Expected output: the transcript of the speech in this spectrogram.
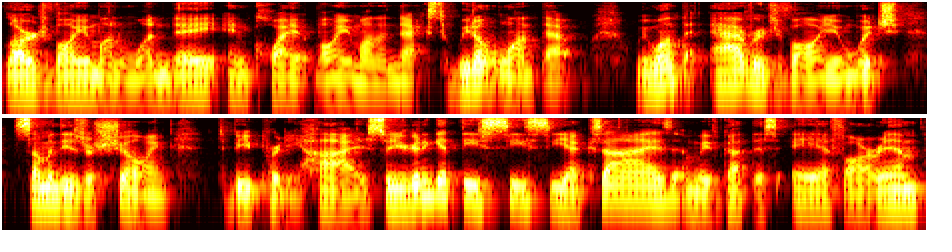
large volume on one day and quiet volume on the next. We don't want that. We want the average volume, which some of these are showing, to be pretty high. So you're going to get these CCXIs and we've got this AFRM,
